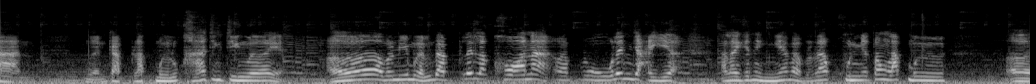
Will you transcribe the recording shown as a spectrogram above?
การณ์ เหมือนกับรับมือลูกค้าจริง ๆ เลย เออ มันมีเหมือนแบบเล่นละครอะแบบโอ้เล่นใหญ่อะอะไรกันอย่างเงี้ยแบบแล้วคุณจะต้องรับมือเออ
